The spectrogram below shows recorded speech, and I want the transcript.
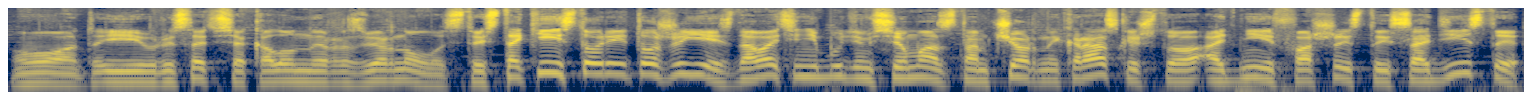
Вот, и в результате вся колонна развернулась. То есть такие истории тоже есть. Давайте не будем все мазать там черной краской, что одни фашисты и садисты,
